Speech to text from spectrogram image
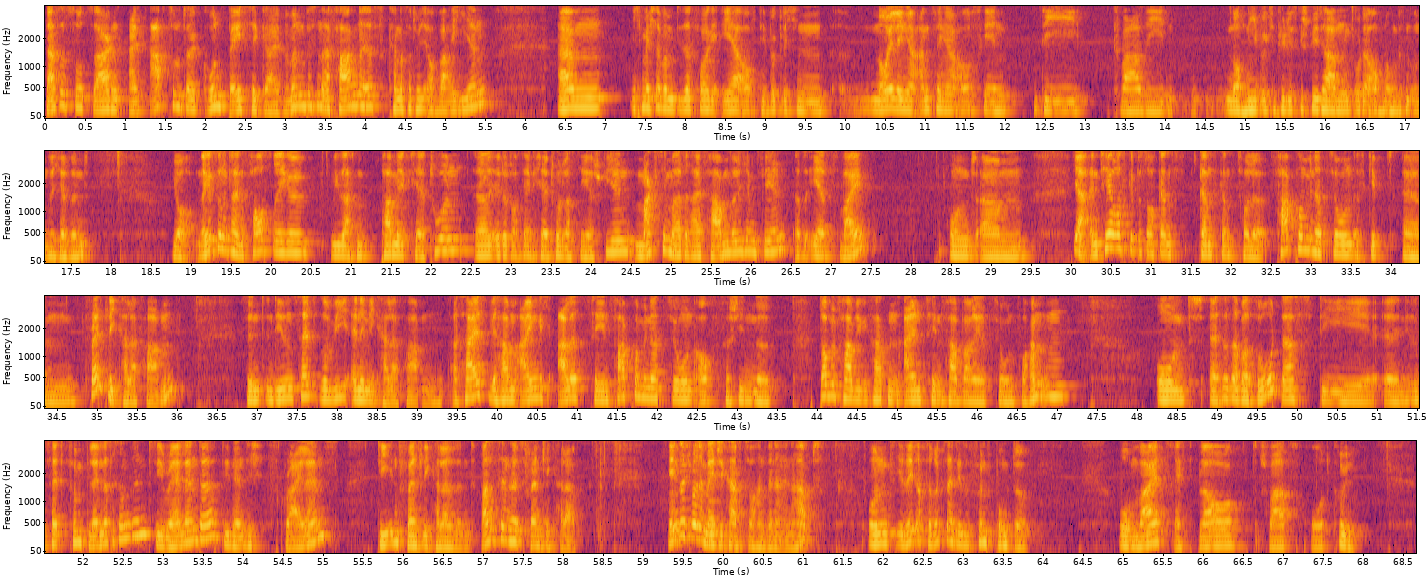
Das ist sozusagen ein absoluter Grund-Basic-Guide. Wenn man ein bisschen erfahrener ist, kann das natürlich auch variieren. Ähm, ich möchte aber mit dieser Folge eher auf die wirklichen äh, Neulinge, Anfänger ausgehen, die quasi noch nie wirklich Pylis gespielt haben oder auch noch ein bisschen unsicher sind. Ja, da gibt es so eine kleine Faustregel. Wie gesagt, ein paar mehr Kreaturen. Äh, ihr dürft auch gerne kreaturenlastiger spielen. Maximal drei Farben würde ich empfehlen, also eher zwei. Und ähm, ja, in Teros gibt es auch ganz, ganz, ganz tolle Farbkombinationen. Es gibt ähm, Friendly Color Farben sind in diesem Set sowie Enemy Color Farben. Das heißt, wir haben eigentlich alle zehn Farbkombinationen, auch verschiedene doppelfarbige Karten in allen zehn Farbvariationen vorhanden. Und es ist aber so, dass die äh, in diesem Set fünf Länder drin sind, die Rare Länder, die nennen sich Scrylands, die in Friendly Color sind. Was ist denn jetzt Friendly Color? Nehmt euch mal eine Magic-Karte zur Hand, wenn ihr eine habt. Und ihr seht auf der Rückseite diese fünf Punkte. Oben weiß, rechts blau, schwarz, rot, grün.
